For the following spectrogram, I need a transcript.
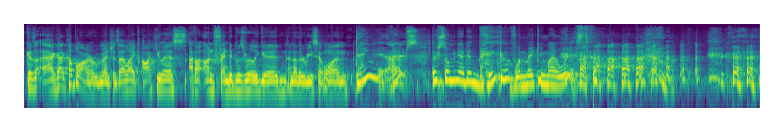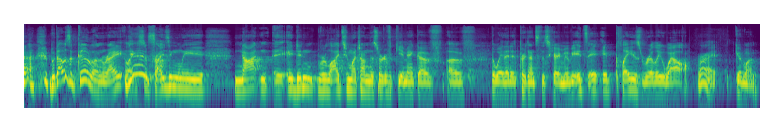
because I got a couple honorable mentions. I like Oculus. I thought Unfriended was really good. Another recent one. Dang it! I, there's so many I didn't think of when making my list. but that was a good one, right? Like yes. surprisingly, not. It didn't rely too much on the sort of gimmick of of the way that it presents the scary movie. It's it, it plays really well. Right. Good one.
